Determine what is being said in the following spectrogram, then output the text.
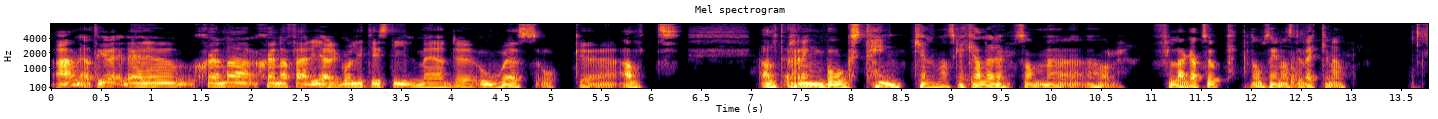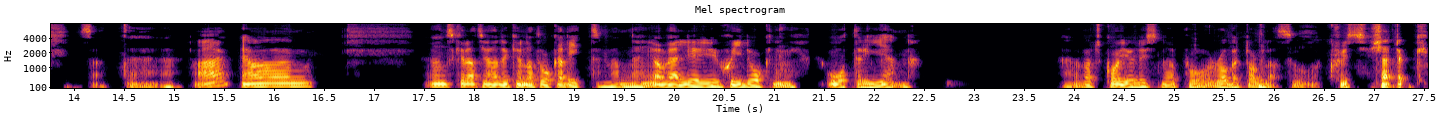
ja, jag tycker det är sköna, sköna färger. Går lite i stil med eh, OS och eh, allt, allt regnbågstänk, eller vad man ska kalla det, som eh, har flaggats upp de senaste veckorna. Så att, eh, ja, jag önskar att jag hade kunnat åka dit, men jag väljer ju skidåkning återigen. Det hade varit skoj att lyssna på Robert Douglas och Chris Shattuck.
